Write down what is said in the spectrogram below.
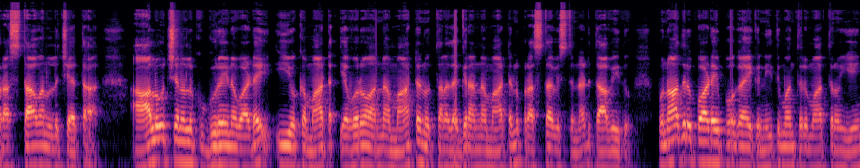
ప్రస్తావనల చేత ఆలోచనలకు గురైన వాడై ఈ యొక్క మాట ఎవరో అన్న మాటను తన దగ్గర అన్న మాటను ప్రస్తావిస్తున్నాడు దావీదు. పునాదులు పాడైపోగా ఇక నీతిమంతులు మాత్రం ఏం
